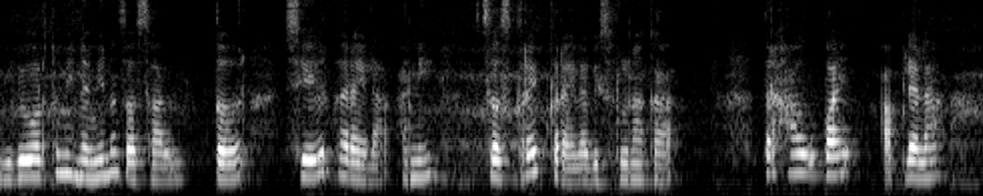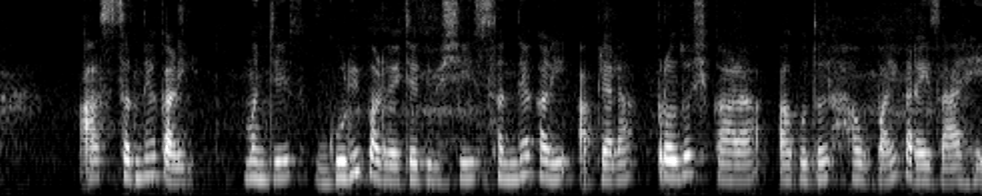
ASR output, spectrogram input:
व्हिडिओवर तुम्ही नवीनच असाल तर शेअर करायला आणि सबस्क्राईब करायला विसरू नका. तर हा उपाय आपल्याला आज संध्याकाळी म्हणजेच गुढीपाडव्याच्या दिवशी संध्याकाळी आपल्याला प्रदोष काळा अगोदर हा उपाय करायचा आहे.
